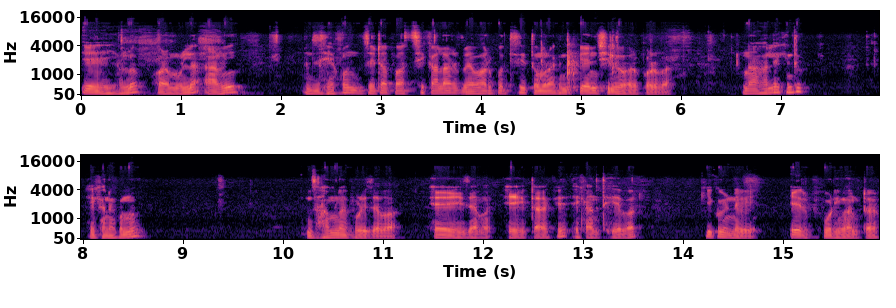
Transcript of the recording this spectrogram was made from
এই হলো ফর্মুলা। আমি এখন যেটা পাচ্ছি কালার ব্যবহার করতেছি, তোমরা কিন্তু পেন্সিল ব্যবহার করবা। না হলে কিন্তু এখানে কোনো ঝামলায় পড়ে যাবা। এই যেমন এইটাকে এখান থেকে এবার কী করে নেবে? এর পরিমাণটা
